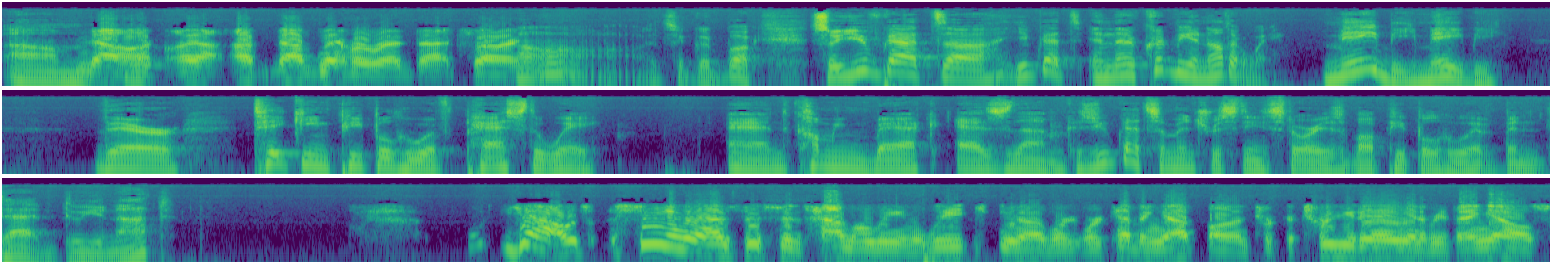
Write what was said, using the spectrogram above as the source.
Um, No, I, I, I've never read that. Sorry. Oh, it's a good book. So you've got uh, you've got, and there could be another way. Maybe, maybe they're taking people who have passed away and coming back as them because you've got some interesting stories about people who have been dead. Do you not? Yeah, I was seeing as this is Halloween week, you know, we're, we're coming up on trick or treating and everything else.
